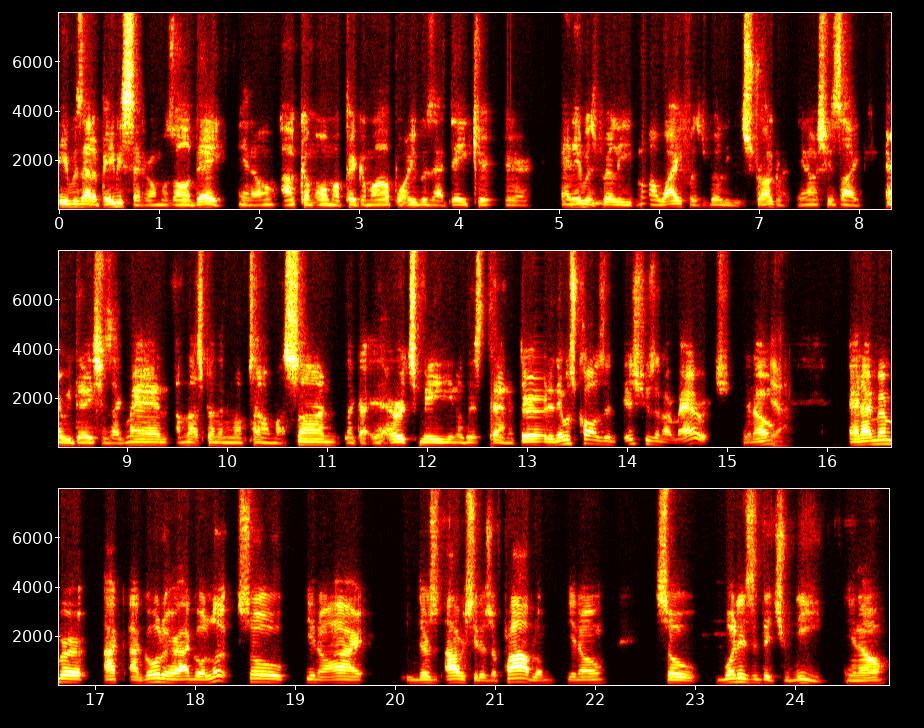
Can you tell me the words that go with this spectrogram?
he was at a babysitter almost all day. You know, I'll come home, I'll pick him up, or he was at daycare. And it was mm-hmm. really, my wife was really struggling. You know, she's like, every day she's like, man, I'm not spending enough time with my son. Like it hurts me, you know, this, that, and the third. And it was causing issues in our marriage, you know? Yeah. And I remember I, I go to her, I go, look, so, you know, I, there's obviously there's a problem, you know. So what is it that you need, you know?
